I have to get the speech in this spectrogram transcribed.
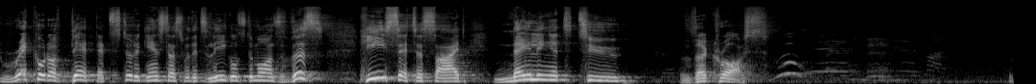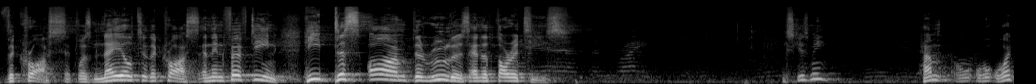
record of debt that stood against us with its legal demands, this he set aside, nailing it to the cross. The cross. It was nailed to the cross. And then 15, he disarmed the rulers and authorities. Excuse me? How, what?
